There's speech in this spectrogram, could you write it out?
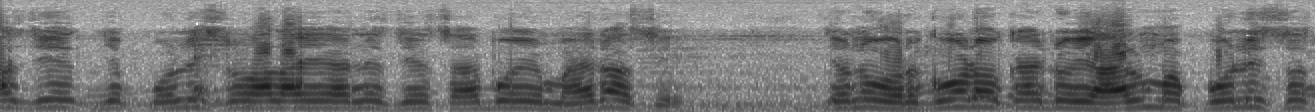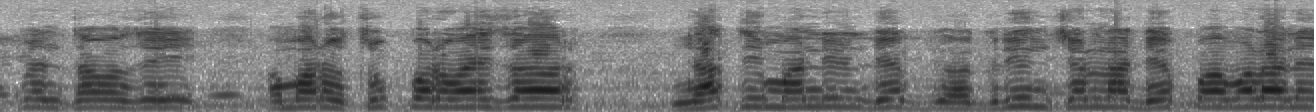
આ જે પોલીસવાળાએ પોલીસ વાળાએ અને જે સાહેબોએ માર્યા છે, તેનો વરઘોડો કાઢ્યો. એ હાલમાં પોલીસ સસ્પેન્ડ થવા જઈ અમારો સુપરવાઇઝર, જ્ઞાતિ માંડીને ગ્રીન ચલના ડેપાવાળાને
